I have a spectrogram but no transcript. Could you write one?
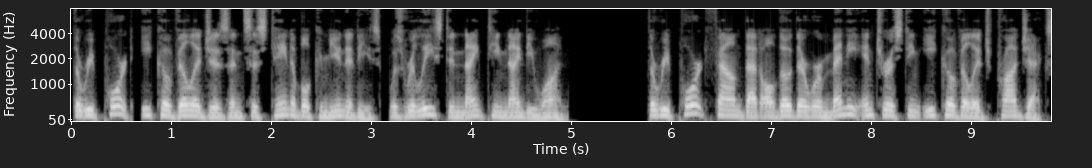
The report, Eco-Villages and Sustainable Communities, was released in 1991. The report found that although there were many interesting ecovillage projects,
